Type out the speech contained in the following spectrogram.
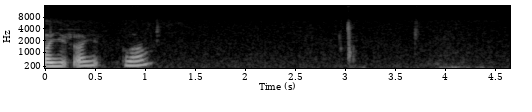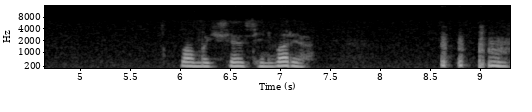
Hayır hayır lan. Lan bak ya seni var ya.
